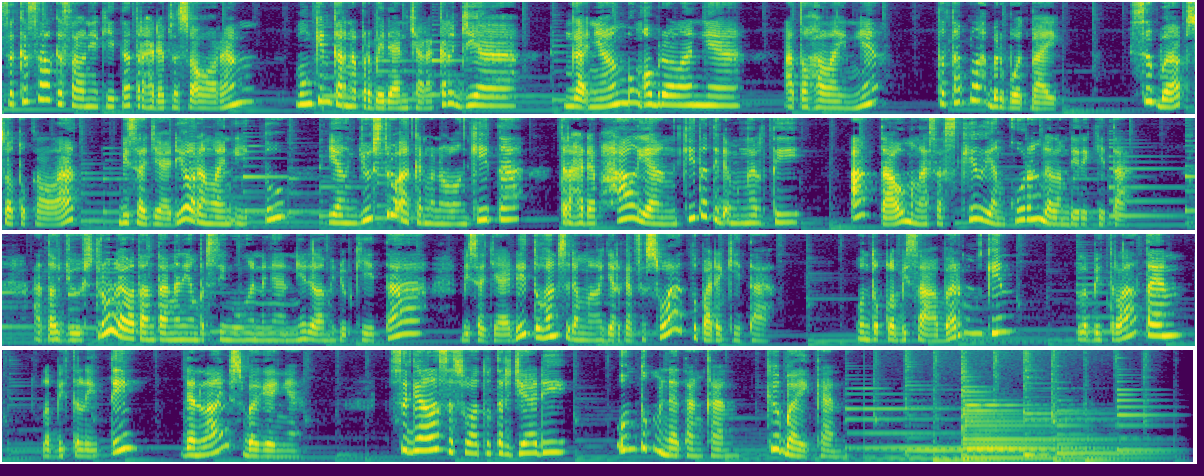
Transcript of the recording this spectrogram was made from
Sekesal-kesalnya kita terhadap seseorang, mungkin karena perbedaan cara kerja, nggak nyambung obrolannya, atau hal lainnya, tetaplah berbuat baik. Sebab suatu kelak bisa jadi orang lain itu yang justru akan menolong kita terhadap hal yang kita tidak mengerti atau mengasah skill yang kurang dalam diri kita. Atau justru lewat tantangan yang bersinggungan dengannya dalam hidup kita, bisa jadi Tuhan sedang mengajarkan sesuatu pada kita. Untuk lebih sabar mungkin, lebih telaten, lebih teliti, dan lain sebagainya. Segala sesuatu terjadi untuk mendatangkan kebaikan.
